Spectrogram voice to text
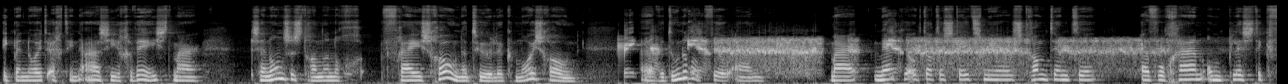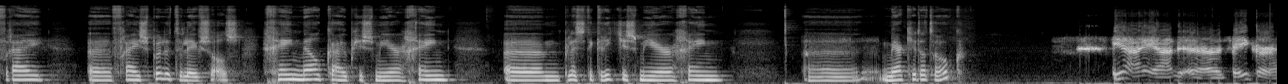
Ik ben nooit echt in Azië geweest, maar zijn onze stranden nog vrij schoon natuurlijk, mooi schoon. Eh, we doen er ook veel aan. Maar merk je ook dat er steeds meer strandtenten ervoor gaan om plasticvrij eh vrije spullen te leveren? Zoals geen melkkuipjes meer, geen ehm, plastic rietjes meer, geen... eh, merk je dat ook? Ja, ja eh, zeker.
